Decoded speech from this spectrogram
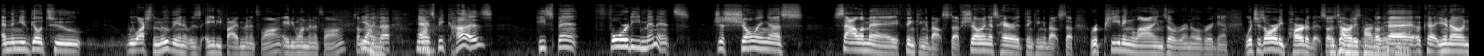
And then you go to we watched the movie and it was 85 minutes long, 81 minutes long, something Yeah. like that. Yeah. And it's because he spent 40 minutes just showing us Salome thinking about stuff, showing us Herod thinking about stuff, repeating lines over and over again, which is already part of it. So It's already just part like, of it, okay, yeah. okay, you know, and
